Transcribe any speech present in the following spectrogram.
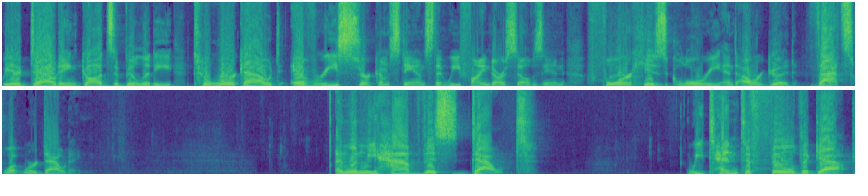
We are doubting God's ability to work out every circumstance that we find ourselves in for His glory and our good. That's what we're doubting. And when we have this doubt, we tend to fill the gap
